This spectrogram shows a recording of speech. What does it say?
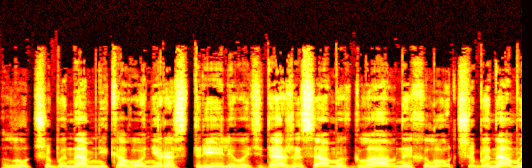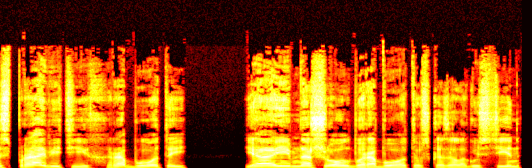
«Лучше бы нам никого не расстреливать, даже самых главных, лучше бы нам исправить их работой». «Я им нашел бы работу», — сказал Агустин,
